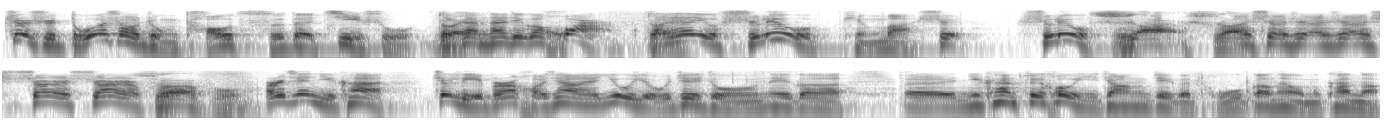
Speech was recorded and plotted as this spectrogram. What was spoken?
这是多少种陶瓷的技术？你看它这个画好像有十六平吧？是十六幅，十二十二，十十十十二十二幅，十二幅。而且你看这里边好像又有这种那个呃，你看最后一张这个图，刚才我们看到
